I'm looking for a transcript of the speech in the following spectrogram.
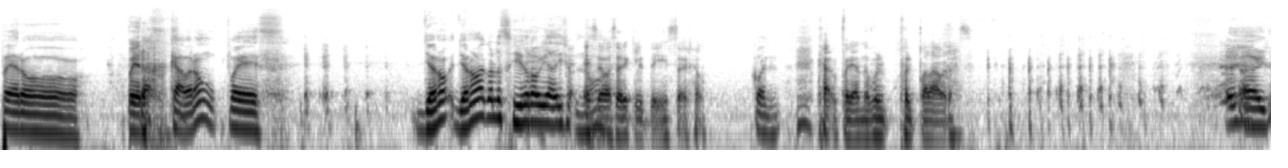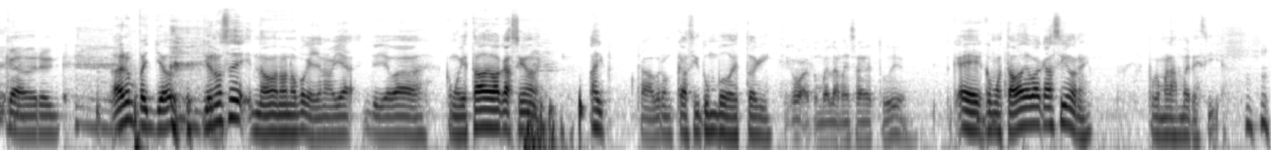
Pero, Pero, cabrón, pues... Yo no, yo no me acuerdo si yo lo había dicho. No, ese va a ser el clip de Instagram, ¿cuál? peleando por, por palabras. Ay, cabrón. Cabrón, pues yo, yo no sé. No, no, no, porque yo no había. Yo llevaba. Como yo estaba de vacaciones. Ay, cabrón, casi tumbo de esto aquí. Chico, va a tumbar la mesa del estudio. Eh, como estaba de vacaciones, porque me las merecía.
